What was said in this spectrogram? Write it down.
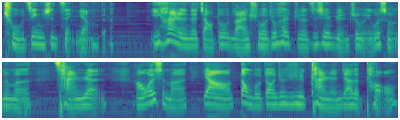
处境是怎样的。以汉人的角度来说，就会觉得这些原住民为什么那么残忍，然后为什么要动不动就去砍人家的头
